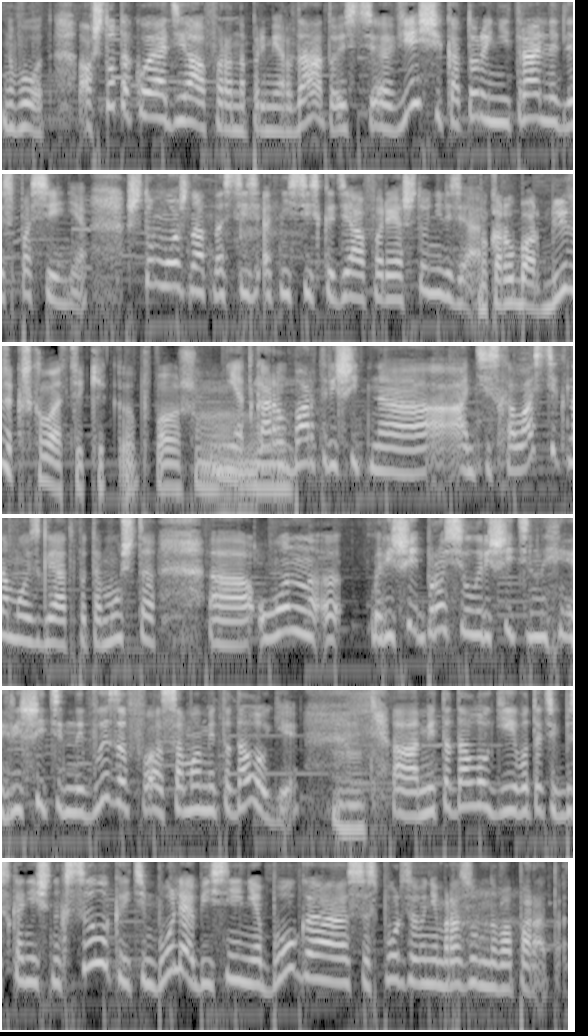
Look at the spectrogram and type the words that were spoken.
Вот. А что такое адиафора, например, да? То есть э, вещи, которые нейтральны для спасения. Что можно отнестись, отнестись к адиафоре, а что нельзя? Ну, Карл Барт близок к схоластике, по вашему Нет, мнению? Карл Барт решительно антисхоластик, на мой взгляд, потому что э, он э, реши, бросил решительный, решительный вызов э, самой методологии. Угу. Методологии вот этих бесконечных ссылок и тем более объяснения Бога с использованием разумного аппарата.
